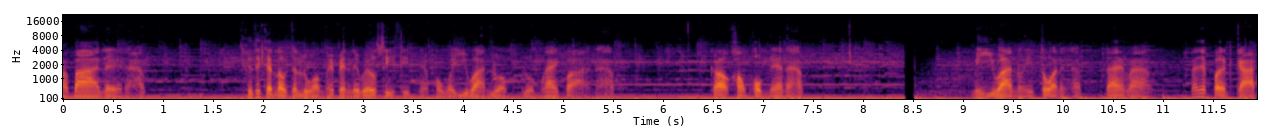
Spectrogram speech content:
มาบานเลยนะครับ คือถ้าเกิดเราจะรวมให้เป็นเลเวล 40 เนี่ยผมว่าอีวานรวมรวมง่ายกว่านะครับ ก็ของผมเนี่ยนะครับ มีอีวานตรงนี้ตัวนึงครับ ได้มา น่าจะเปิดการ์ด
